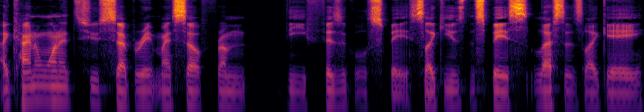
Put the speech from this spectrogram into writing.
I kind of wanted to separate myself from the physical space, like use the space less as like a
